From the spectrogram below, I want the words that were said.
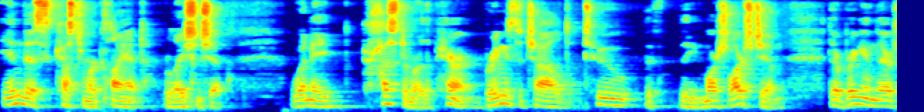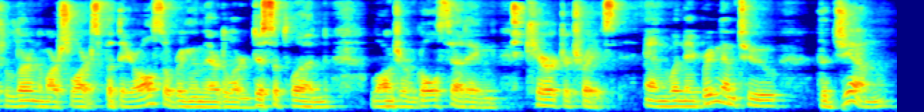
in this customer client relationship when a customer, the parent, brings the child to the, the, martial arts gym, they're bringing them there to learn the martial arts, but they are also bringing them there to learn discipline, long term goal setting, character traits. And when they bring them to the gym,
